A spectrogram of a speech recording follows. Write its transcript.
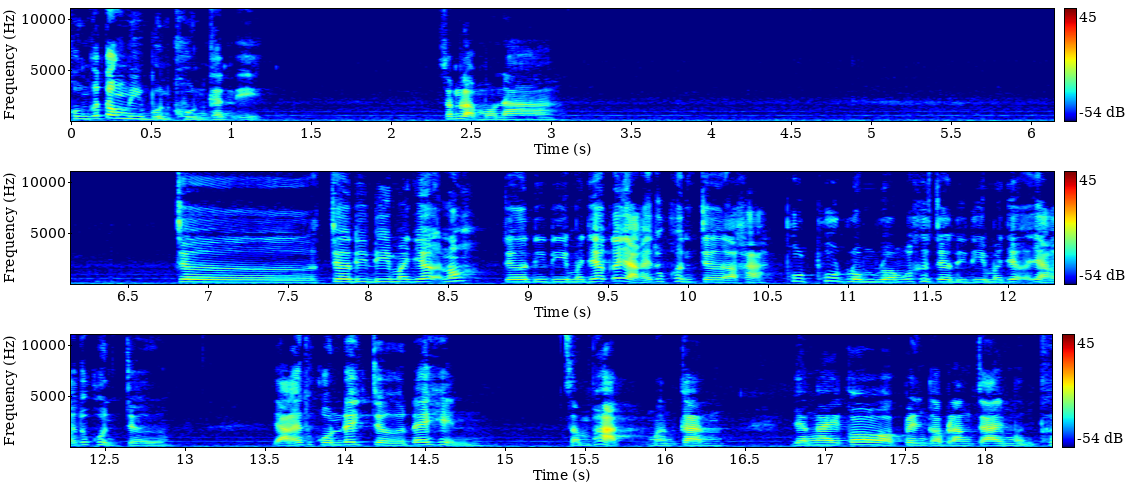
คุณก็ต้องมีบุญคุณกันอีกสำหรับโมนา เจอเจอดีๆมาเยอะเนาะเจอดีๆมาเยอะก็อยากให้ทุกคนเจอค่ะ พูดพูดรวมๆก็คือเจอดีๆมาเยอะอยากให้ทุกคนเจอ อยากให้ทุกคนได้เจอได้เห็นสัมผัสเหมือนกัน ยังไงก็เป็นกำลังใจเหมือนเค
